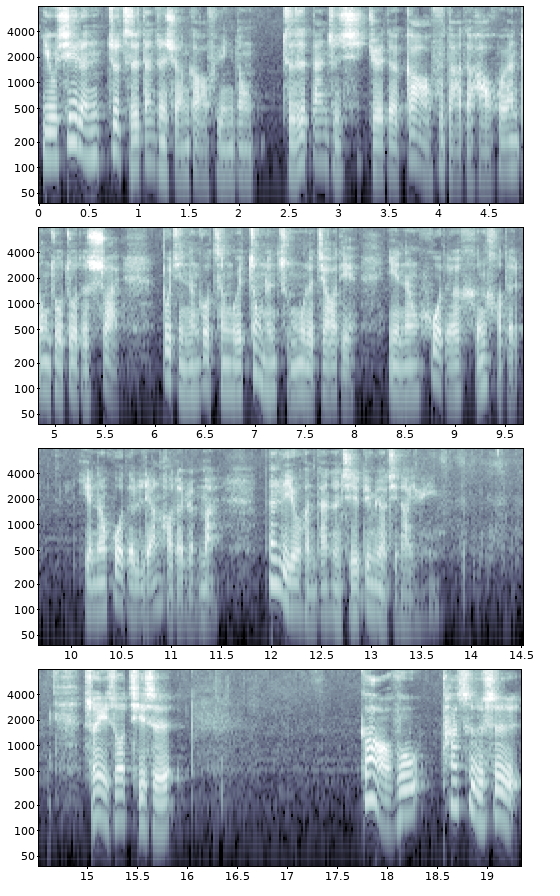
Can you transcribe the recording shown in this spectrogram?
有些人就只是单纯喜欢高尔夫运动，只是单纯觉得高尔夫打得好，挥杆动作做得帅，不仅能够成为众人瞩目的焦点，也能获得很好的，也能获得良好的人脉。但理由很单纯，其实并没有其他原因。所以说，其实高尔夫它是不是？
